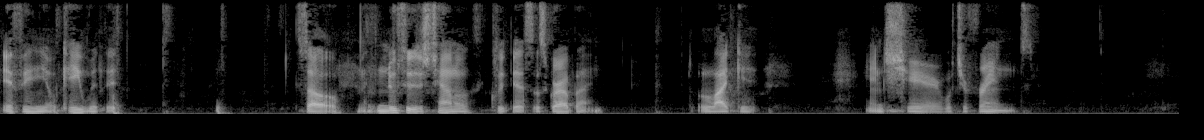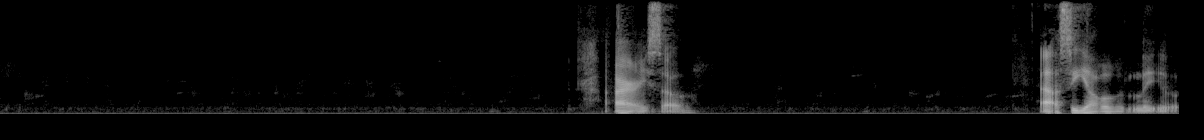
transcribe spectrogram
If he okay with it. So, if you're new to this channel, click that subscribe button. Like it. And share with your friends. Alright, so. I'll see y'all later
